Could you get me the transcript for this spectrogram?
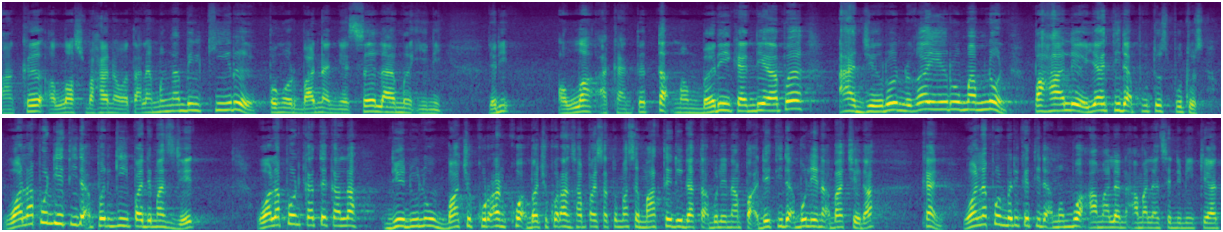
maka Allah Subhanahu Wa Taala mengambil kira pengorbanannya selama ini jadi Allah akan tetap memberikan dia apa? Ajrun ghairu mamnun. Pahala yang tidak putus-putus. Walaupun dia tidak pergi pada masjid, walaupun katakanlah dia dulu baca Quran kuat baca Quran sampai satu masa mata dia dah tak boleh nampak, dia tidak boleh nak baca dah. Kan? Walaupun mereka tidak membuat amalan-amalan sedemikian,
